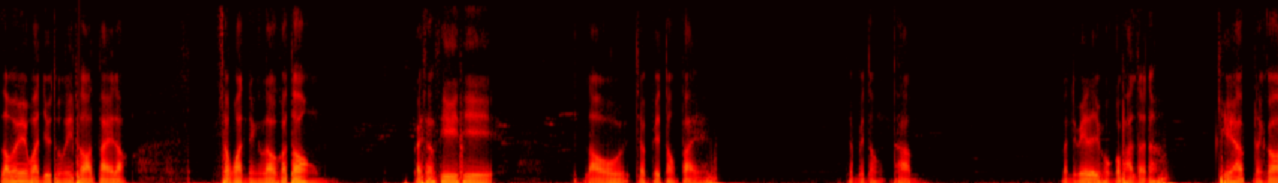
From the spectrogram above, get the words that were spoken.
เราไม่มีวันอยู่ตรงนี้ตลอดไปหรอก สักวันหนึ่งเราก็ต้องไปสักที่ที่เราจำเป็นต้องไปจำเป็นต้องทำมันไม่มีอะไรคงกระพันแล้วนะโอเคครับ นั่นก็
